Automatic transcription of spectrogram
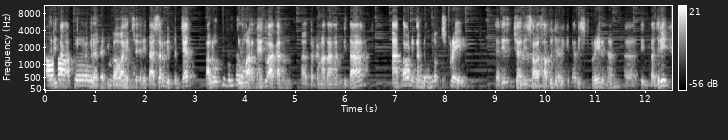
oh, jadi tangan okay. kita berada di bawah hand sanitizer dipencet, lalu keluarnya itu akan uh, terkena tangan kita, atau oh. dengan bentuk spray. Jadi jadi hmm. salah satu jari kita dispray dengan uh, tinta. Jadi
